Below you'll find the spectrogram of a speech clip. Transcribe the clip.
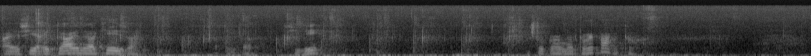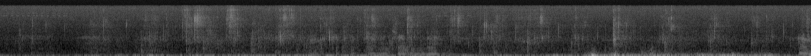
a, sì, a entrare nella chiesa. Ascolta. Sì. Questo qua è un altro reparto. Ah,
